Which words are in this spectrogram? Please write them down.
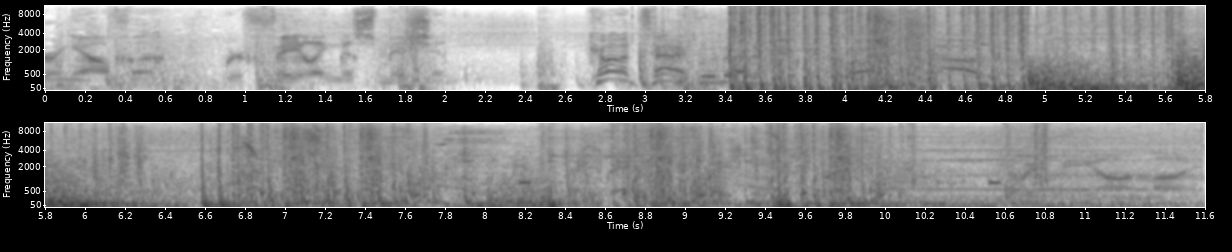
Capturing Alpha. We're failing this mission. Contact with enemy. Target down. UAV online.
